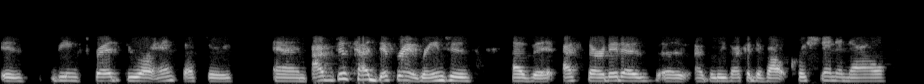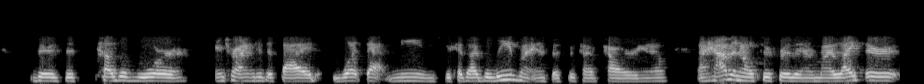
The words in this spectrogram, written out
is being spread through our ancestors. And I've just had different ranges of it. I started as, a, I believe, like a devout Christian, and now there's this tug of war in trying to decide what that means because I believe my ancestors have power, you know. I have an altar for them. I light their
